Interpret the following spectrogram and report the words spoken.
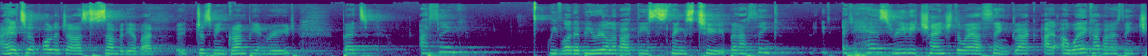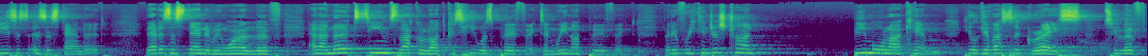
I had to apologize to somebody about it just being grumpy and rude. But I think we've got to be real about these things too. But I think it, it has really changed the way I think. Like, I, I wake up and I think Jesus is a standard. That is a standard we want to live. And I know it seems like a lot because he was perfect and we're not perfect. But if we can just try and be more like him, he'll give us the grace to live,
